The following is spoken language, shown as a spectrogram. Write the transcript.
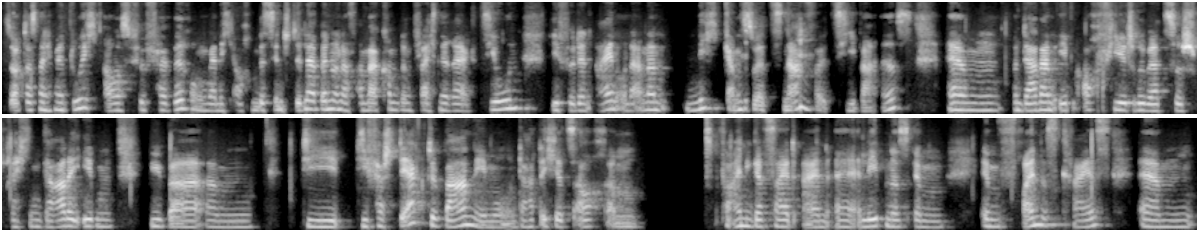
sorgt das manchmal durchaus für Verwirrung, wenn ich auch ein bisschen stiller bin und auf einmal kommt dann vielleicht eine Reaktion, die für den einen oder anderen nicht ganz so jetzt nachvollziehbar ist. Ähm, und da dann eben auch viel drüber zu sprechen, gerade eben über ähm, die, die verstärkte Wahrnehmung, und da hatte ich jetzt auch ähm, vor einiger Zeit ein äh, Erlebnis im, im Freundeskreis, ähm,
